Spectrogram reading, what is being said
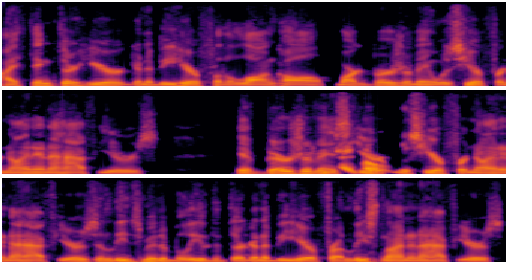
I think they're here, going to be here for the long haul. Marc Bergevin was here for nine and a half years. If Bergevin's here was here for nine and a half years, it leads me to believe that they're going to be here for at least nine and a half years.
